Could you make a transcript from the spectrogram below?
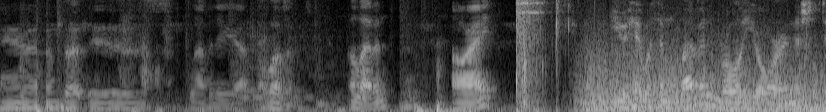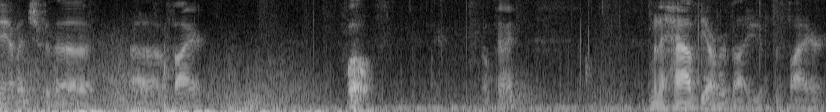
And that is 11, you're up next. 11. 11. All right. You hit with an 11. Roll your initial damage for the uh, fire. 12. Okay. I'm gonna have the armor value against the fire.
